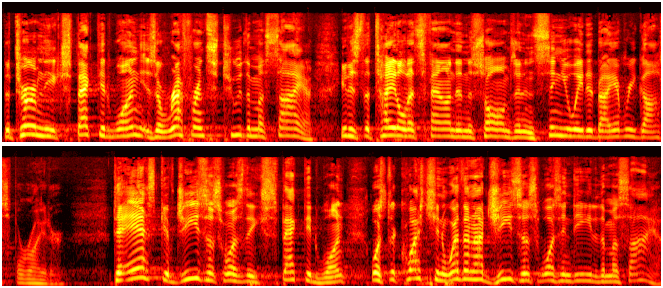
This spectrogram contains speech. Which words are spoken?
The term the expected one is a reference to the Messiah. It is the title that's found in the Psalms and insinuated by every gospel writer. To ask if Jesus was the expected one was to question whether or not Jesus was indeed the Messiah.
